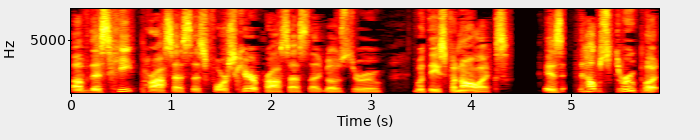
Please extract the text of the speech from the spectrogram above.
of this heat process, this force cure process that goes through with these phenolics is it helps throughput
